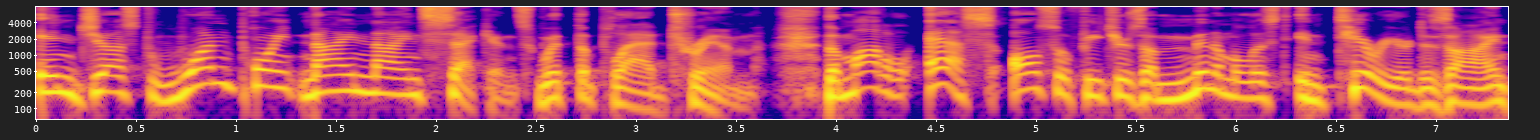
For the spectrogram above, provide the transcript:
in just 1.99 seconds with the plaid trim. The Model S also features a minimalist interior design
